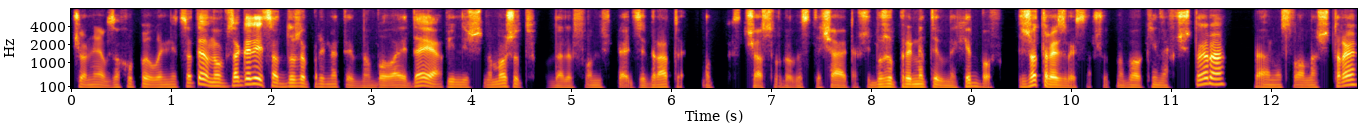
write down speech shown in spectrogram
чорні захопили ініціативу. Ну, взагалі це дуже примітивна була ідея. Білі ж не можуть далі фон F5 зіграти. От часу не вистачає, так що дуже примітивний хід був. G3, звісно, що не було кінь F4, Правильно, слон H3.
